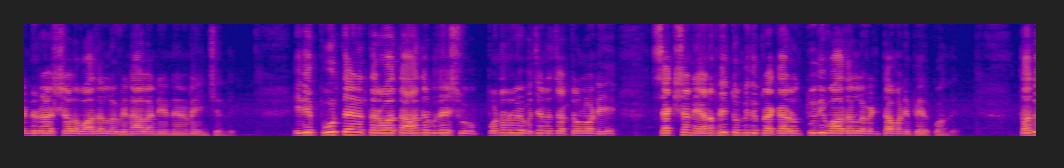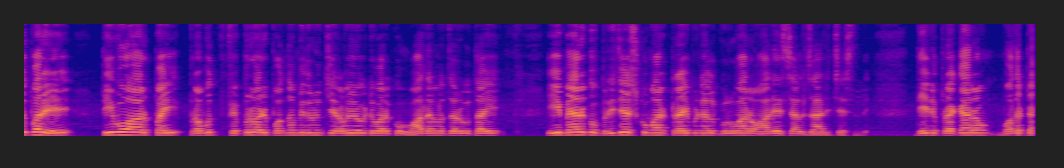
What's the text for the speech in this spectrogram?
రెండు రాష్ట్రాల వాదనలు వినాలని నిర్ణయించింది. ఇది పూర్తయిన తర్వాత ఆంధ్రప్రదేశ్ పునర్విభజన చట్టంలోని సెక్షన్ ఎనభై తొమ్మిది ప్రకారం తుది వాదనలు వింటామని పేర్కొంది. తదుపరి టీఓఆర్పై ప్రభుత్వ ఫిబ్రవరి పంతొమ్మిది నుంచి ఇరవై ఒకటి వరకు వాదనలు జరుగుతాయి. ఈ మేరకు బ్రిజేష్ కుమార్ ట్రైబ్యునల్ గురువారం ఆదేశాలు జారీ చేసింది. దీని ప్రకారం మొదట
